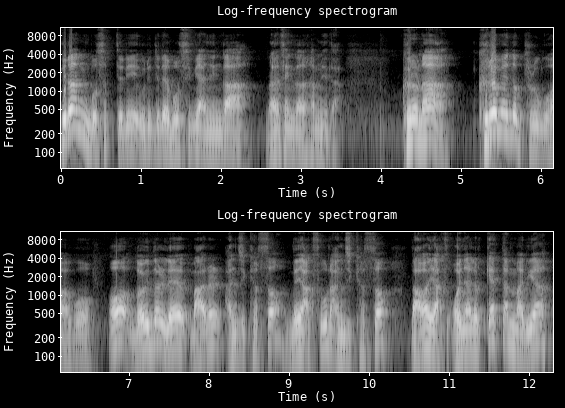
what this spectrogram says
그런 모습들이 우리들의 모습이 아닌가라는 생각을 합니다. 그러나 그럼에도 불구하고 어 너희들 내 말을 안 지켰어? 내 약속을 안 지켰어? 나와 약, 언약을 깼단 말이야?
